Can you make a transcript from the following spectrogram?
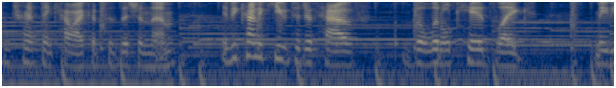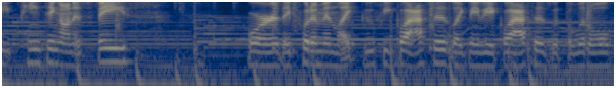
I'm trying to think how I could position them. It'd be kind of cute to just have the little kids like maybe painting on his face or they put him in like goofy glasses, like maybe glasses with the little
